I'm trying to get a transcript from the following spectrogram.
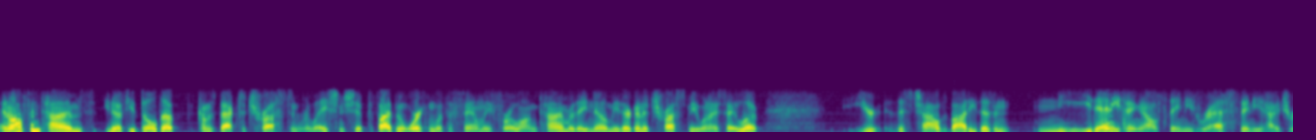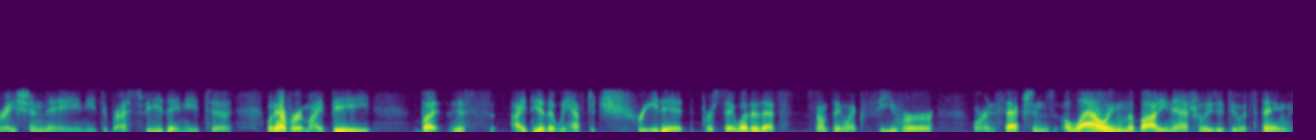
and oftentimes, you know, if you build up, comes back to trust and relationship. If I've been working with a family for a long time, or they know me, they're going to trust me when I say, "Look, this child's body doesn't need anything else. They need rest, they need hydration, they need to breastfeed, they need to whatever it might be." But this idea that we have to treat it per se, whether that's something like fever or infections, allowing the body naturally to do its thing.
